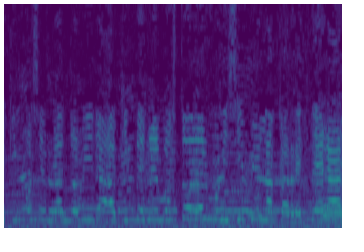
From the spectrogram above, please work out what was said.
equipo Sembrando Vida. Aquí tenemos todo el municipio en la carretera,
